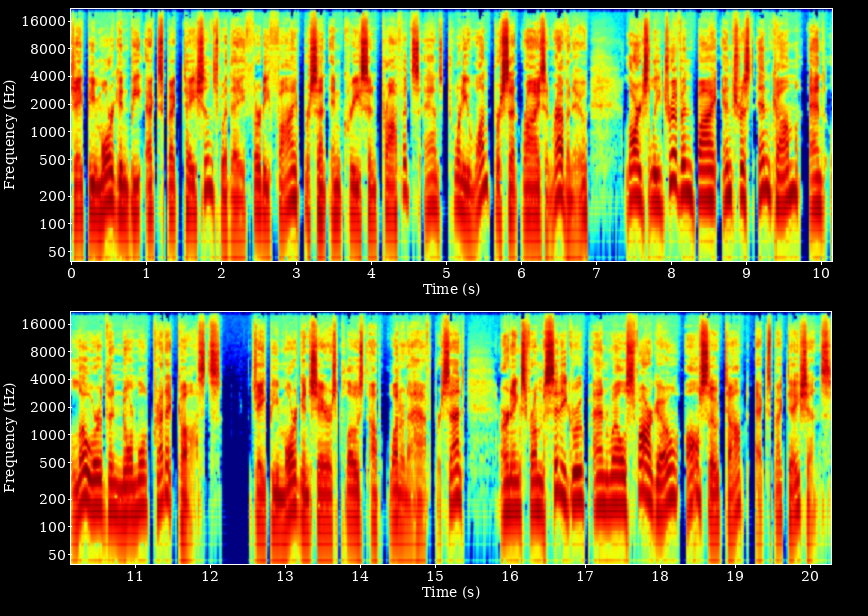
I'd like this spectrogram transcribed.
JP Morgan beat expectations with a 35% increase in profits and 21% rise in revenue, largely driven by interest income and lower than normal credit costs. JP Morgan shares closed up 1.5%. Earnings from Citigroup and Wells Fargo also topped expectations.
